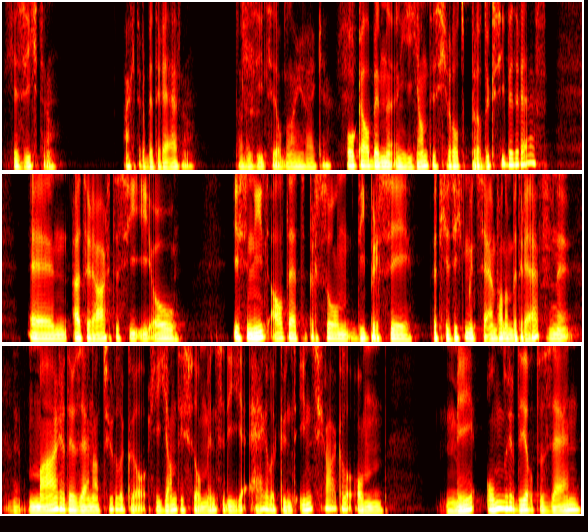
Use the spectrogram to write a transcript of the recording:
gezichten achter bedrijven. Dat is iets heel belangrijks. hè. Ook al ben je een gigantisch groot productiebedrijf. En uiteraard, de CEO is niet altijd de persoon die per se het gezicht moet zijn van een bedrijf. Nee, nee. Maar er zijn natuurlijk wel gigantisch veel mensen die je eigenlijk kunt inschakelen om mee onderdeel te zijn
